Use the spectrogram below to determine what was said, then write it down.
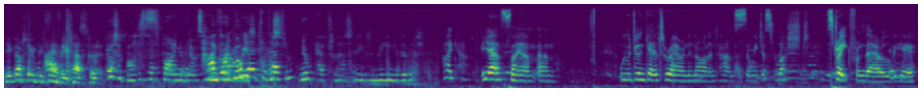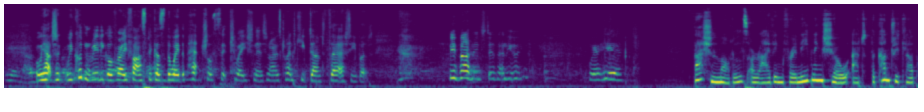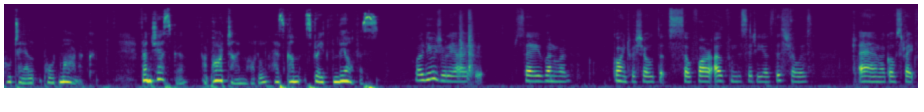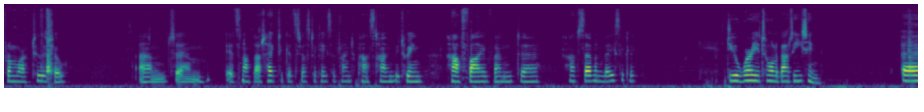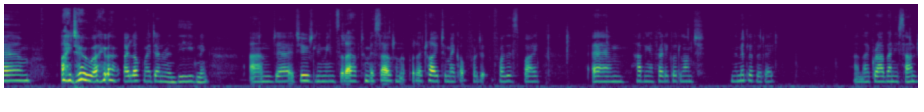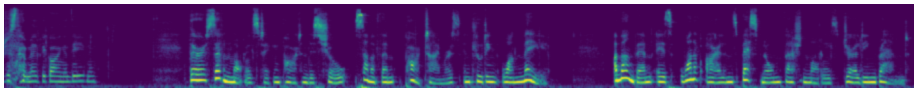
You got here before me, Catherine. Got a bus, it's fine, and there was half got an hour no waiting petrol, on it. Catherine? No petrol, had to leave it in Raheny village. Hi, Catherine. Yes, I am. Um, we were doing Gael Terrarin in Ireland House, so we just rushed straight from there over here. We had to. We couldn't really go very fast because of the way the petrol situation is. You know, I was trying to keep down to thirty, but we managed it anyway. We're here. Fashion models arriving for an evening show at the Country Club Hotel, Portmarnock. Francesca, a part time model, has come straight from the office. Well, usually I uh, say when we're going to a show that's so far out from the city as this show is, um, I go straight from work to the show. And um, it's not that hectic, it's just a case of trying to pass time between half five and uh, half seven, basically. Do you worry at all about eating? Um, I do. I, I love my dinner in the evening, and uh, it usually means that I have to miss out on it. But I try to make up for it, for this by um, having a fairly good lunch in the middle of the day, and I grab any sandwiches that may be going in the evening. There are seven models taking part in this show, some of them part timers, including one male. Among them is one of Ireland's best known fashion models, Geraldine Brand.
